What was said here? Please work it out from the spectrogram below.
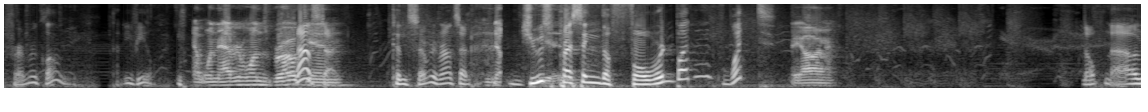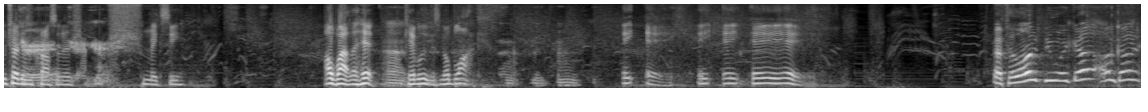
Forever clone. How do you feel? And when everyone's Round start. broken, Conservative round start. No, Juice pressing the forward button? What? they are. Nope. No, we tried to Grr, cross under grr. Mixie. Oh wow, that hit. Uh, Can't believe there's no block. Hey, hey, hey, hey, hey, hey. After a lot of you work out, okay.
